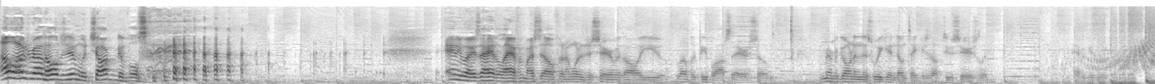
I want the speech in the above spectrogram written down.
I walked around the whole gym with chalk nipples. Anyways, I had to laugh at myself and I wanted to share with all you lovely people out there. So remember going in this weekend, don't take yourself too seriously. Have a good week.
